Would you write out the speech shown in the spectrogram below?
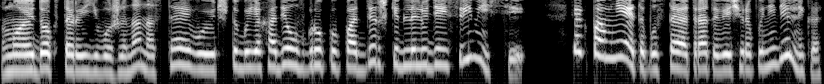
Мой доктор и его жена настаивают, чтобы я ходил в группу поддержки для людей с ремиссией. Как по мне, это пустая трата вечера понедельника.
